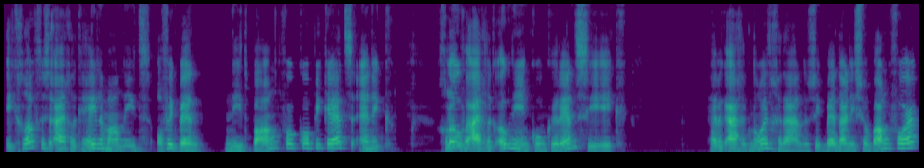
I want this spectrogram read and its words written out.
ik geloof dus eigenlijk helemaal niet, of ik ben niet bang voor copycats. En ik geloof eigenlijk ook niet in concurrentie. Ik heb ik eigenlijk nooit gedaan. Dus ik ben daar niet zo bang voor.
